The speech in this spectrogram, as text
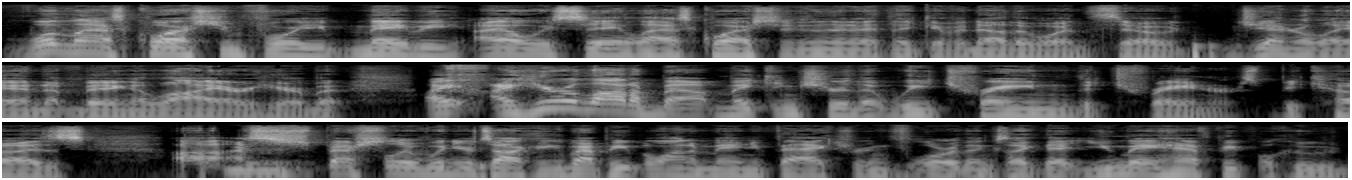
One last question for you, maybe. I always say last question and then I think of another one. So generally I end up being a liar here. But I, I hear a lot about making sure that we train the trainers because, uh, mm-hmm. especially when you're talking about people on a manufacturing floor, things like that, you may have people who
